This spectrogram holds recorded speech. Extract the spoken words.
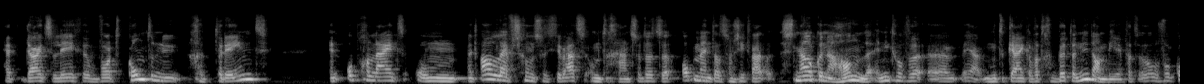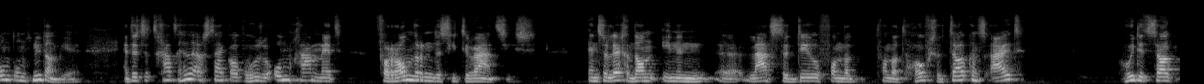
het Duitse leger wordt continu getraind en opgeleid om met allerlei verschillende situaties om te gaan, zodat ze op het moment dat zo'n situatie snel kunnen handelen en niet hoeven uh, ja, moeten kijken wat gebeurt er nu dan weer, wat overkomt ons nu dan weer. En dus het gaat heel erg sterk over hoe ze omgaan met veranderende situaties. En ze leggen dan in een uh, laatste deel van dat, van dat hoofdstuk telkens uit hoe dit, zou,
